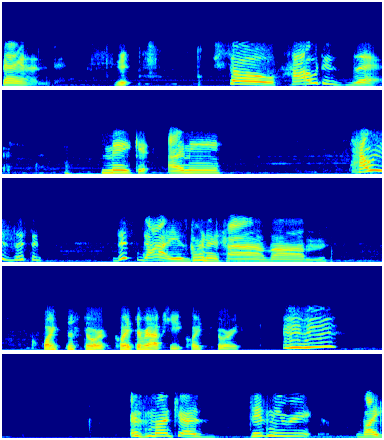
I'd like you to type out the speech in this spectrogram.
banned. Yeah. So how does this make it any? How is this a? This guy is going to have um. Quite the story. Quite the rap sheet. Quite the story. Mhm. As much as Disney, re- like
